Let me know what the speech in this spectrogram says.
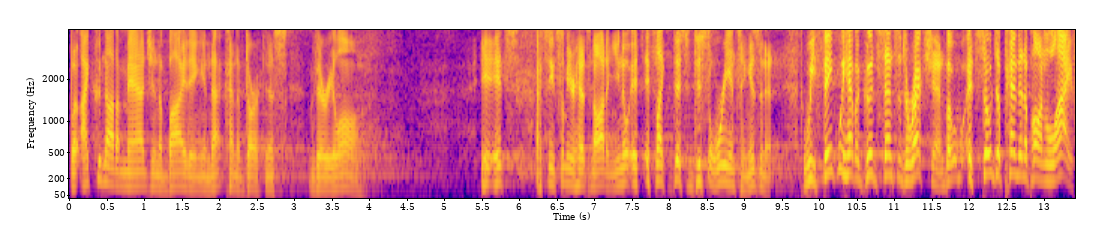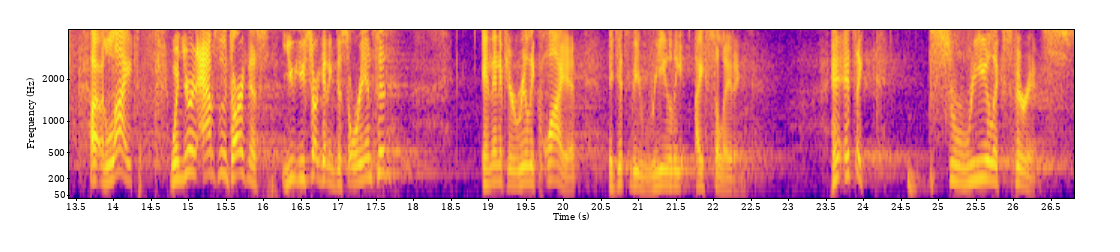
but I could not imagine abiding in that kind of darkness very long. It, it's, I see some of your heads nodding. You know, it's, it's like this disorienting, isn't it? We think we have a good sense of direction, but it's so dependent upon life, uh, light. When you're in absolute darkness, you, you start getting disoriented. And then if you're really quiet, it gets to be really isolating. It's a surreal experience.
